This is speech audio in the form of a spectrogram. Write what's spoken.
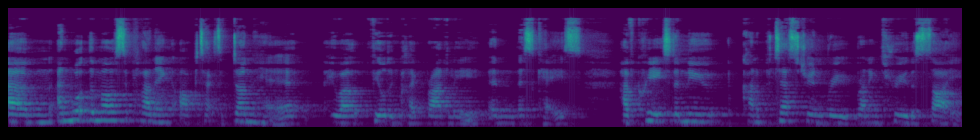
Um, and what the master planning architects have done here, who are Feilden Clegg Bradley in this case, have created a new kind of pedestrian route running through the site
